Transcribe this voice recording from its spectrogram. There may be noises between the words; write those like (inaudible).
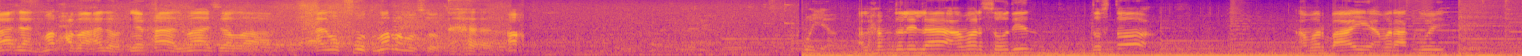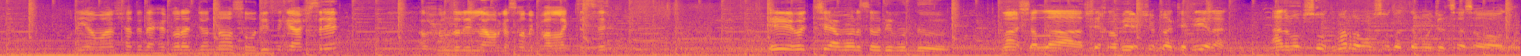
اهلا مرحبا هلا كيف حال ما شاء الله انا مبسوط مره مبسوط (laughs) اخ আলহামদুলিল্লাহ আমার সৌদি দোস্ত আমার ভাই আমার আকুই উনি আমার সাথে দেখা করার জন্য সৌদি থেকে আসছে আলহামদুলিল্লাহ আমার কাছে অনেক ভালো লাগতেছে এই হচ্ছে আমার সৌদি বন্ধু ما شاء الله شيخ ربيع شكرا كثيرا انا مبسوط مره مبسوط انت موجود سوا والله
